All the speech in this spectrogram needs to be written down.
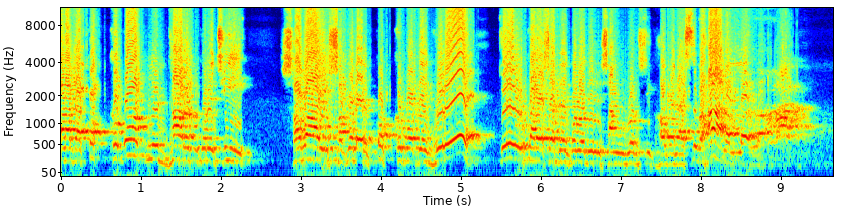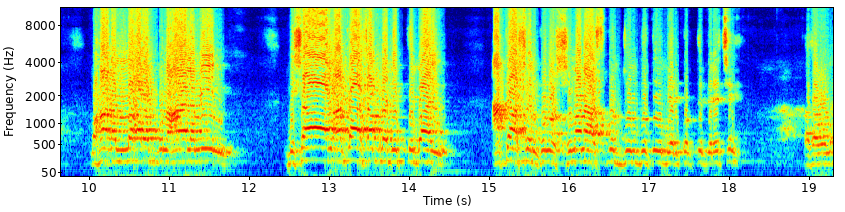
আলাদা কক্ষপথ নির্ধারণ করেছি। সবাই সকলের কক্ষপথে ঘুরে কেউ কারোর সাথে কোনোদিন সাংঘর্ষিক হবে না। সুবহানাল্লাহ। মহান আল্লাহ রাব্বুল আলামিন। বিশাল আকাশ আমরা দেখতে পাই। আকাশের কোন সীমানা আজ পর্যন্ত কেউ বের করতে পেরেছে? কথা বলে?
